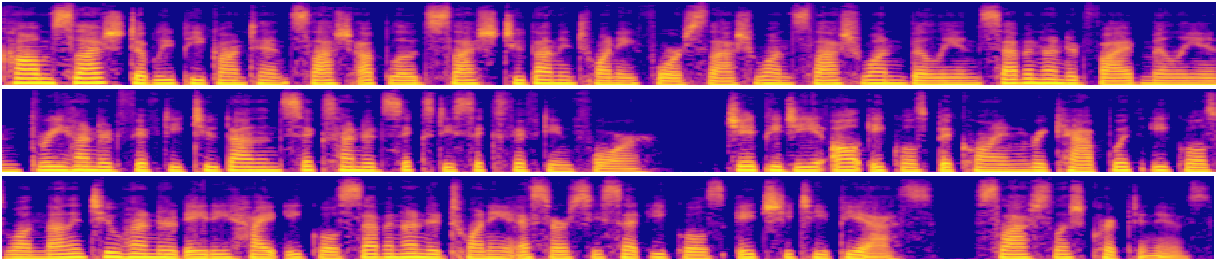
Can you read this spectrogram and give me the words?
com slash WP content slash upload slash 2024 slash 1 slash 1 billion 705 million 352,666 15 4. JPG alt equals Bitcoin recap with equals 1,280 height equals 720 SRC set equals HTTPS slash slash crypto news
